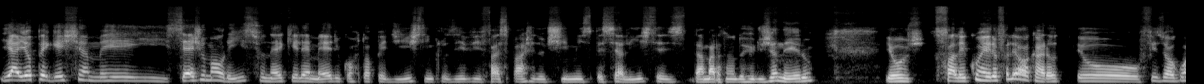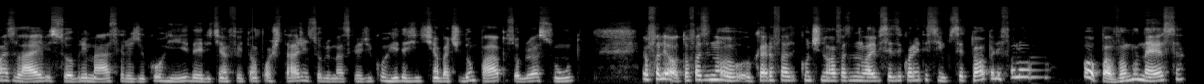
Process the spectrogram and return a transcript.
e aí eu peguei chamei Sérgio Maurício, né, que ele é médico ortopedista, inclusive faz parte do time especialistas da Maratona do Rio de Janeiro. Eu falei com ele, eu falei, ó, oh, cara, eu, eu, fiz algumas lives sobre máscaras de corrida, ele tinha feito uma postagem sobre máscaras de corrida, a gente tinha batido um papo sobre o assunto. Eu falei, ó, oh, tô fazendo, eu quero fazer, continuar fazendo live 6h45, você topa? Ele falou, opa, vamos nessa,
